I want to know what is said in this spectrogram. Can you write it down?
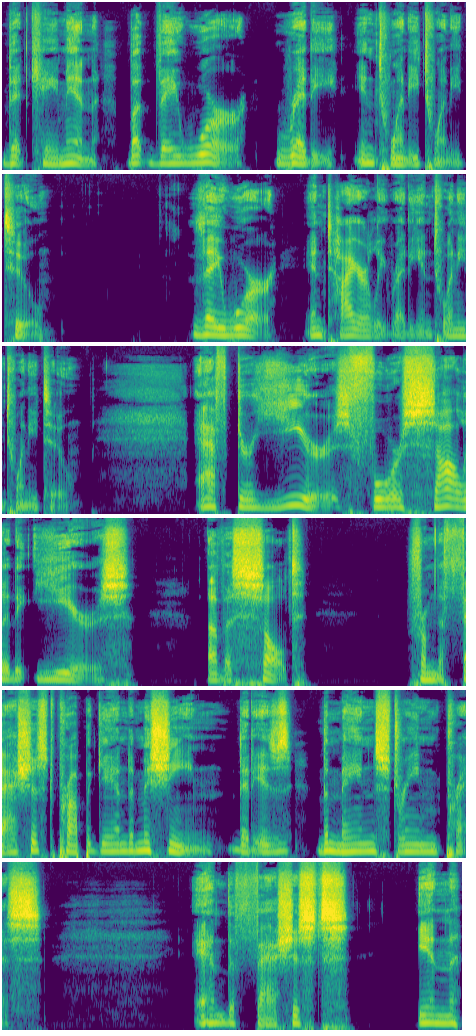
that came in, but they were ready in 2022. They were entirely ready in 2022. After years, four solid years of assault from the fascist propaganda machine that is the mainstream press and the fascists in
